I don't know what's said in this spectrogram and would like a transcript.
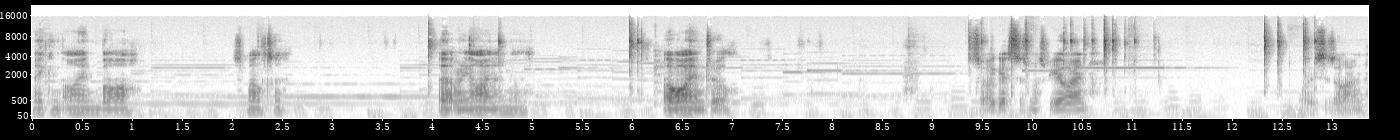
make an iron bar smelter. I have any iron anyway. Oh, iron drill. So I guess this must be iron. Well, this is iron.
